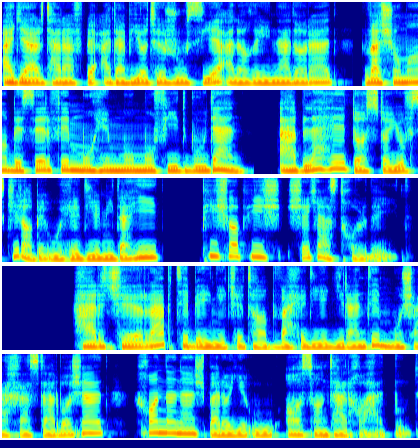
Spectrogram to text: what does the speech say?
اگر طرف به ادبیات روسیه علاقه ای ندارد و شما به صرف مهم و مفید بودن ابله داستایوفسکی را به او هدیه می دهید، پیشا پیش شکست خورده اید. هرچه ربط بین کتاب و هدیه گیرنده مشخص تر باشد، خواندنش برای او آسانتر خواهد بود.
